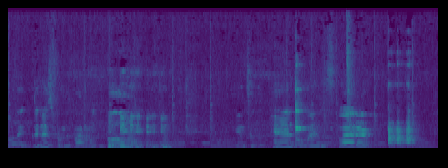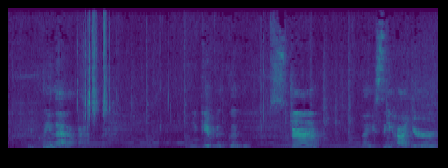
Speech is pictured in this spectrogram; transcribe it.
All that goodness from the bottom of the bowl into the pan. Don't mind the splatter. You clean that up after. You give it a good stir. Now you see how your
